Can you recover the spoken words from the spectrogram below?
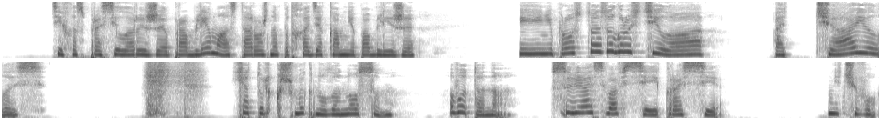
— тихо спросила рыжая проблема, осторожно подходя ко мне поближе — и не просто загрустила, а отчаялась. Я только шмыкнула носом. Вот она, связь во всей красе. Ничего,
